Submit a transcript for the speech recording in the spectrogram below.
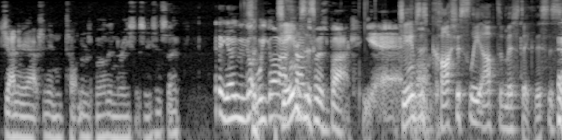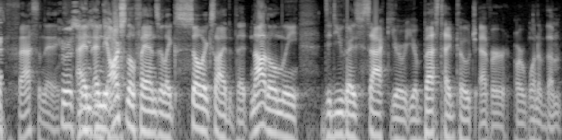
January action in Tottenham's world in recent seasons, so go. We got so we got James our transfers is, back. Yeah. James is cautiously optimistic. This is fascinating. and and the Arsenal fans are like so excited that not only did you guys sack your your best head coach ever or one of them,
